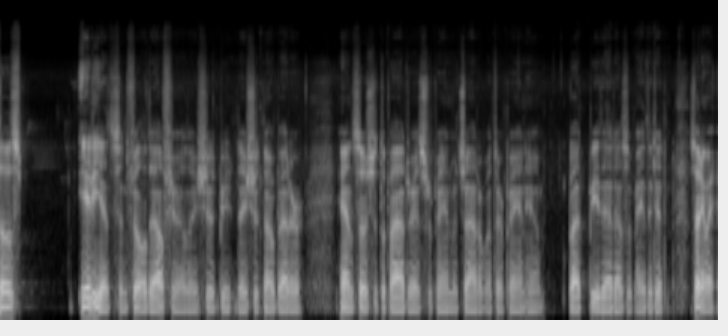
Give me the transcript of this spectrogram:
those idiots in Philadelphia. They should be. They should know better, and so should the Padres for paying Machado what they're paying him. But be that as it may, they didn't. So anyway,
